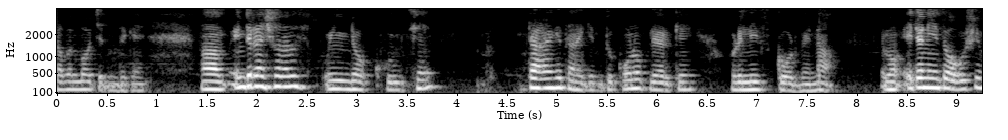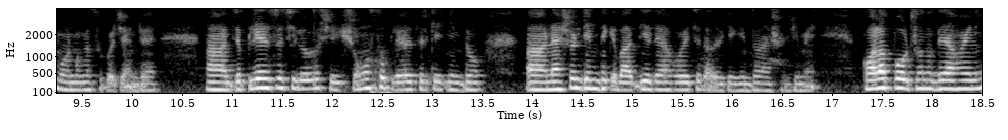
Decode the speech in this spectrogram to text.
নভেম্বর যেদিন থেকে ইন্টারন্যাশনাল উইন্ডো খুলছে তার আগে তারা কিন্তু কোনো প্লেয়ারকে রিলিজ করবে না এবং এটা নিয়ে তো অবশ্যই মোহনবাগান সুপার জায়ান্টের আহ, যে প্লেয়ার্সরা ছিল সেই সমস্ত প্লেয়ার্সদেরকে কিন্তু ন্যাশনাল টিম থেকে বাদ দিয়ে দেওয়া হয়েছে। তাদেরকে কিন্তু ন্যাশনাল টিমে কল আপ পর্যন্ত দেওয়া হয়নি।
